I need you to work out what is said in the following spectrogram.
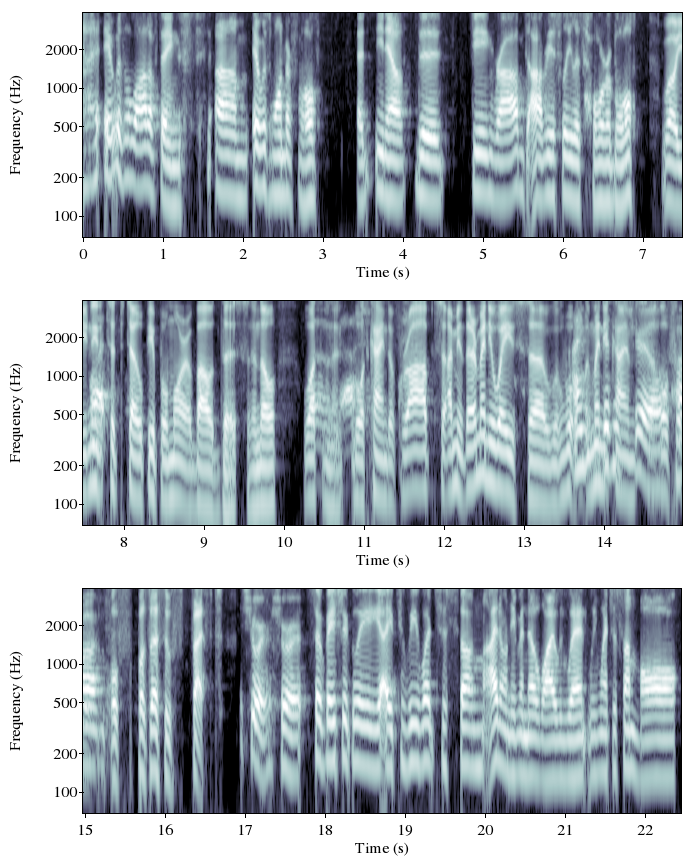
It was a lot of things. Um, it was wonderful. Uh, you know, the being robbed obviously was horrible. Well, you need but, to tell people more about this. You know what uh, what kind of robbed. I mean, there are many ways, uh, w- many kinds of uh, of possessive theft. Sure, sure. So basically, I we went to some. I don't even know why we went. We went to some mall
